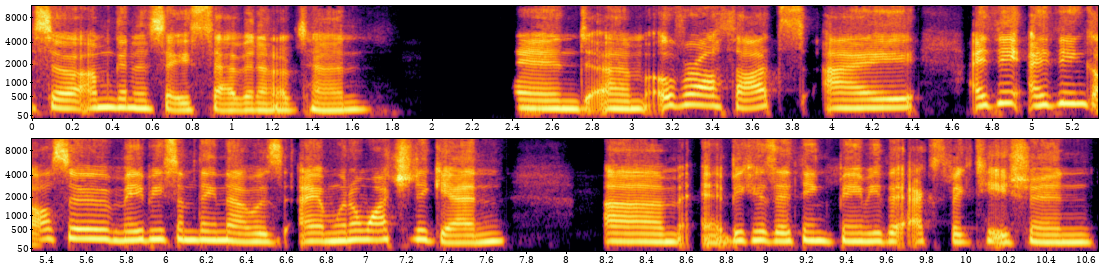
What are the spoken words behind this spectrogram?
so I'm gonna say seven out of ten. And um, overall thoughts, I I think I think also maybe something that was I'm gonna watch it again, um, eh, because I think maybe the expectation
